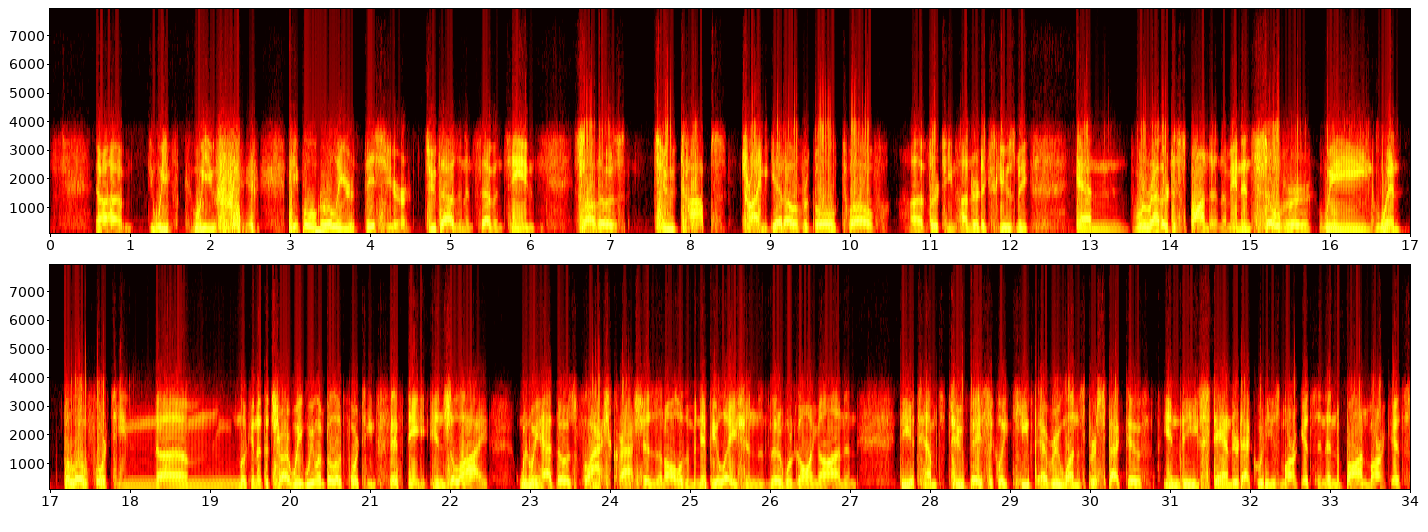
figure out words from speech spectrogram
Uh, we've we people earlier this year, 2017, saw those two tops trying to get over gold 12 uh, 1300, excuse me, and we're rather despondent. I mean, in silver, we went below 14. Um, looking at the chart, we we went below 1450 in July when we had those flash crashes and all of the manipulations that were going on, and the attempt to basically keep everyone's perspective in the standard equities markets and in the bond markets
